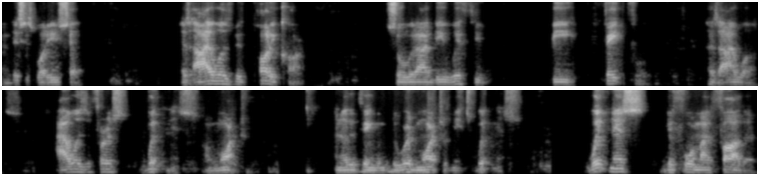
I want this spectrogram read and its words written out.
And this is what he said As I was with Polycarp, so will I be with you. Be faithful as I was. I was the first witness or martyr. Another thing, the word martyr means witness. Witness before my Father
